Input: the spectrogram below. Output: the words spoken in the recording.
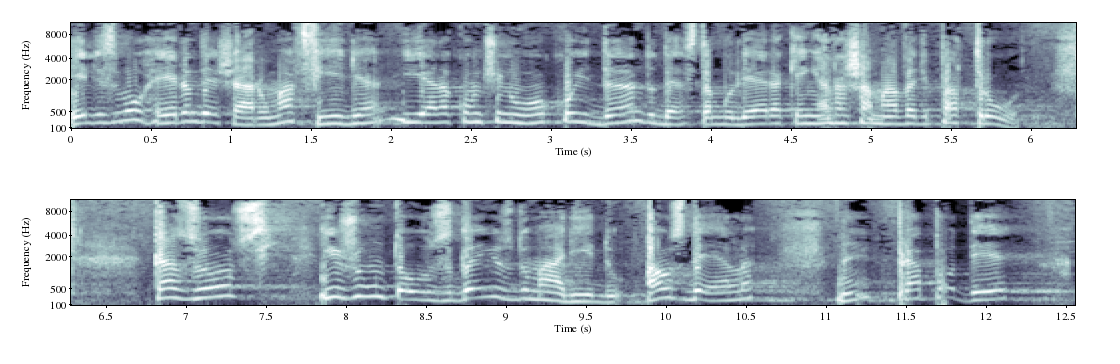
Eles morreram, deixaram uma filha e ela continuou cuidando desta mulher a quem ela chamava de patroa. Casou-se e juntou os ganhos do marido aos dela, né, para poder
